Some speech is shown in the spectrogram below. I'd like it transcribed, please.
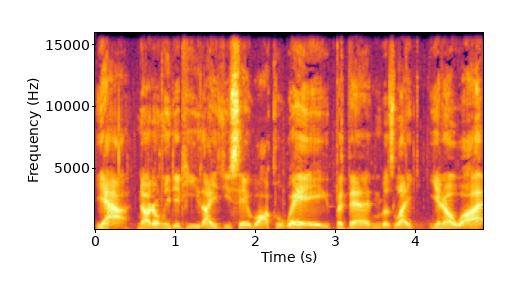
yeah, not only did he like you say walk away, but then was like, "You know what?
